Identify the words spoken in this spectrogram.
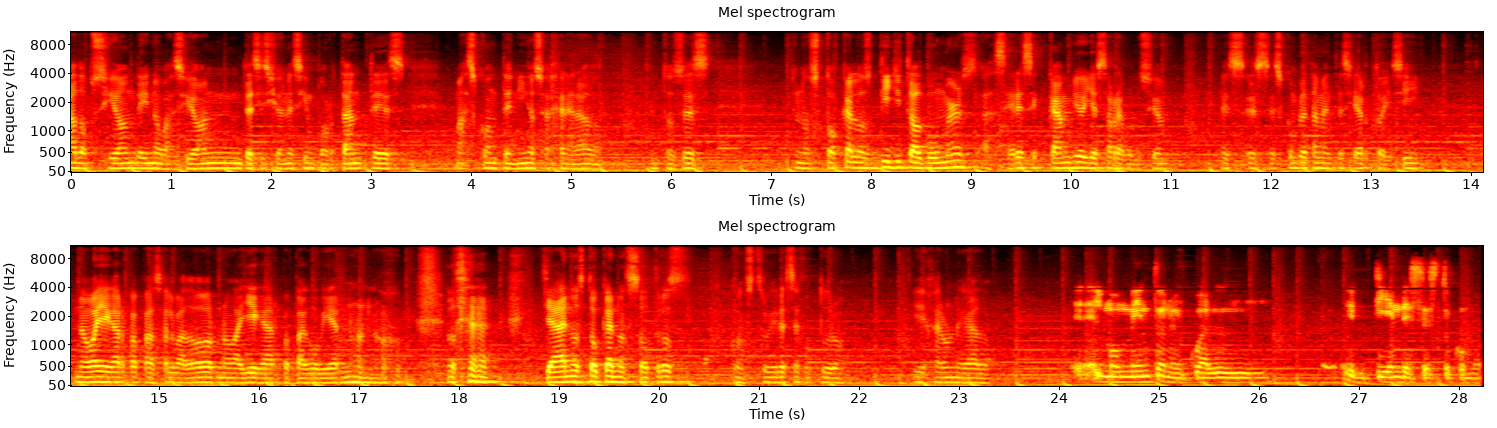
adopción de innovación, decisiones importantes, más contenido se ha generado. Entonces nos toca a los digital boomers hacer ese cambio y esa revolución. Es, es, es completamente cierto y sí, no va a llegar papá Salvador, no va a llegar papá gobierno, no. O sea, ya nos toca a nosotros construir ese futuro y dejar un legado. El momento en el cual entiendes esto como,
